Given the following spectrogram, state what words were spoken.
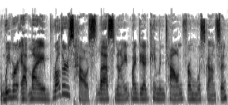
We were at my brother's house last night. My dad came in town from Wisconsin.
